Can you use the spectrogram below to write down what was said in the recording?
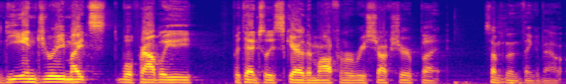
the injury might will probably potentially scare them off from a restructure but something to think about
